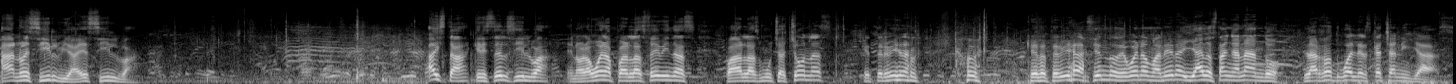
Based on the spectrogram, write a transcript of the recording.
Ah, no es Silvia, es Silva. Ahí está, Cristel Silva. Enhorabuena para las féminas, para las muchachonas que terminan, que lo terminan haciendo de buena manera y ya lo están ganando las Rottweilers Cachanillas.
